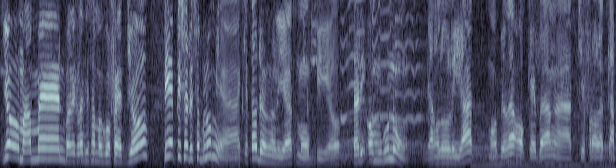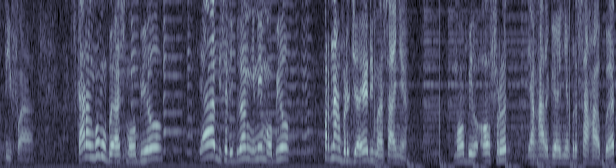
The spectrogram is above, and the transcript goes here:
Yo mamen, balik lagi sama gue Joe. Di episode sebelumnya kita udah ngeliat mobil dari Om Gunung. Yang lo lihat mobilnya oke banget, Chevrolet Captiva. Sekarang gue mau bahas mobil, ya bisa dibilang ini mobil pernah berjaya di masanya. Mobil off-road yang harganya bersahabat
